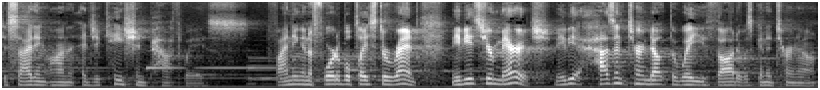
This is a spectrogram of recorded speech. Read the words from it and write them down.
Deciding on education pathways, finding an affordable place to rent. Maybe it's your marriage. Maybe it hasn't turned out the way you thought it was going to turn out.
